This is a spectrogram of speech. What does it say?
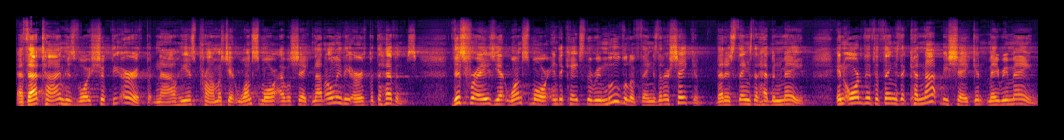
At that time his voice shook the earth, but now he has promised, Yet once more I will shake not only the earth, but the heavens. This phrase, yet once more, indicates the removal of things that are shaken, that is, things that have been made, in order that the things that cannot be shaken may remain.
